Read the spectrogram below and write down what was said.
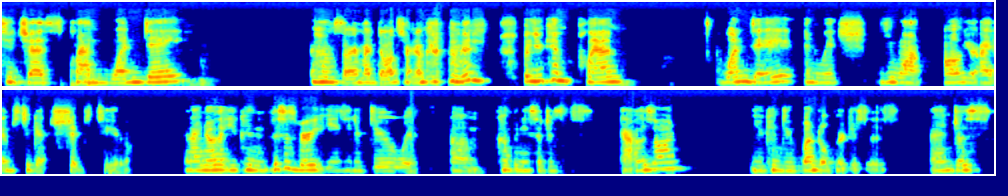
to just plan one day. I'm sorry, my dog's trying to come in, but you can plan one day in which you want all your items to get shipped to you. And I know that you can, this is very easy to do with um, companies such as Amazon. You can do bundle purchases and just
